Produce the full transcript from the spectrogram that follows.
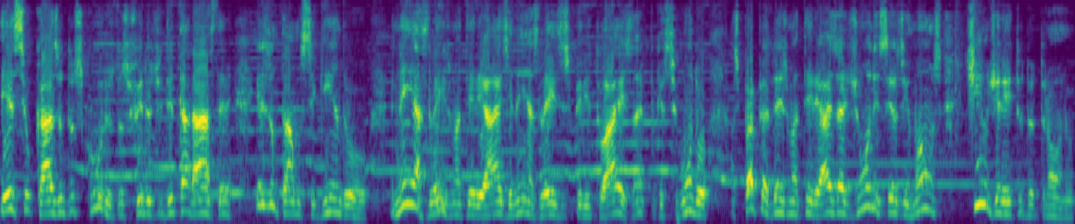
esse o caso dos Kuros, dos filhos de Dhritarashtra. Eles não estavam seguindo nem as leis materiais e nem as leis espirituais, né? porque segundo as próprias leis materiais, Arjuna e seus irmãos tinham o direito do trono.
